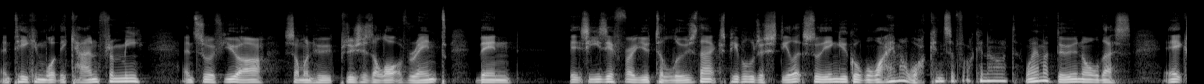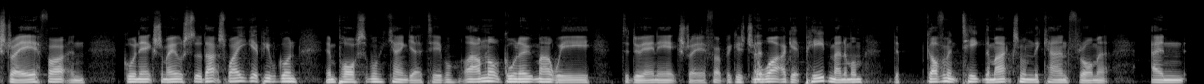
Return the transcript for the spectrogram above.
and taking what they can from me. And so, if you are someone who produces a lot of rent, then it's easier for you to lose that because people will just steal it. So then you go, well, why am I working so fucking hard? Why am I doing all this extra effort and going extra miles? So that's why you get people going, impossible, you can't get a table. I'm not going out my way to do any extra effort because do you uh, know what? I get paid minimum. The government take the maximum they can from it, and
